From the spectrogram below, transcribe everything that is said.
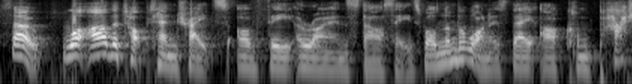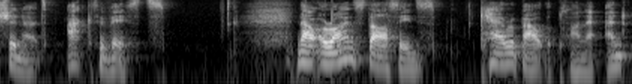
So, what are the top 10 traits of the Orion star seeds? Well, number one is they are compassionate activists. Now, Orion star seeds care about the planet and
